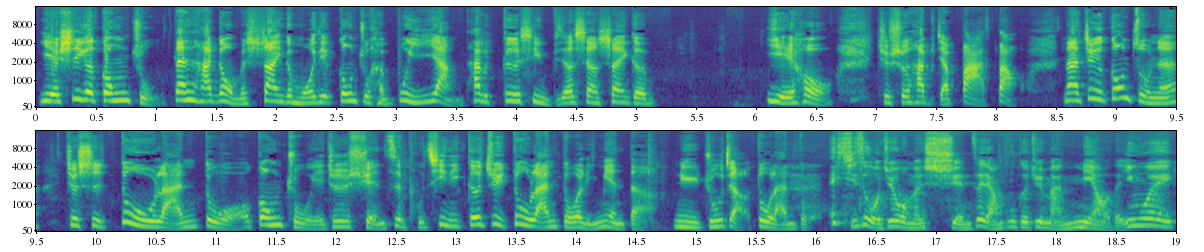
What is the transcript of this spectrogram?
也是一个公主，但是她跟我们上一个摩羯公主很不一样，她的个性比较像上一个。夜后就说她比较霸道，那这个公主呢，就是杜兰朵公主，也就是选自普契尼歌剧《杜兰朵》里面的女主角杜兰朵。哎，其实我觉得我们选这两部歌剧蛮妙的，因为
